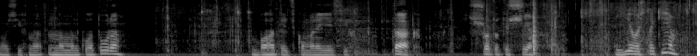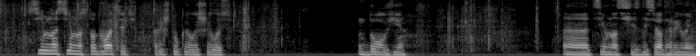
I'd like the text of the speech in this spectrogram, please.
Ось їх номенклатура. Багатицько у мене є їх. Так. Що тут іще? Є ось такі. 7 на 7 на 120. Три штуки лишилось. Довгі. Ці в нас 60 гривень.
